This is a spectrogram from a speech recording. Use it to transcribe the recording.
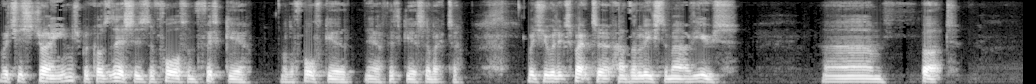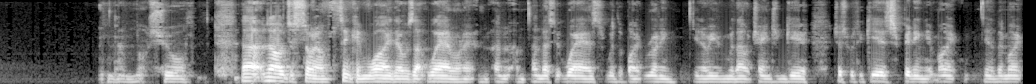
which is strange because this is the fourth and fifth gear or the fourth gear yeah fifth gear selector which you would expect to have the least amount of use um, but I'm not sure. Uh, no, I'm just sorry. I'm thinking why there was that wear on it, and, and, and, unless it wears with the bike running, you know, even without changing gear, just with the gears spinning, it might, you know, they might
